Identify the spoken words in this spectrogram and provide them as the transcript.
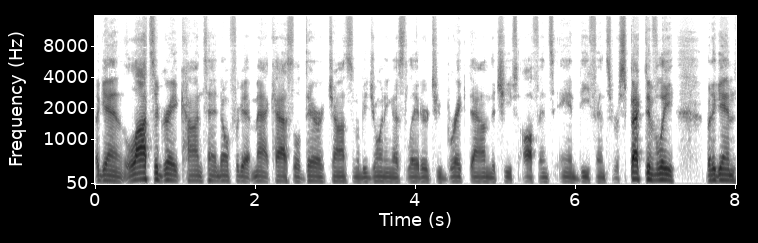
Again, lots of great content. Don't forget Matt Castle, Derek Johnson will be joining us later to break down the Chiefs offense and defense respectively. But again,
